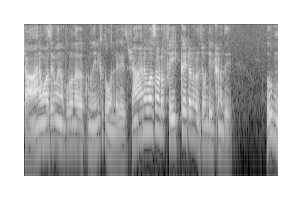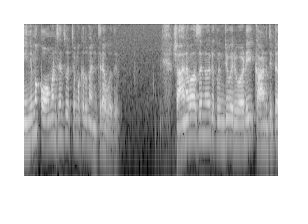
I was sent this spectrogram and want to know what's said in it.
ഷാനവാസിനെ മനഃപൂർവം തകർക്കണമെന്ന് എനിക്ക് തോന്നില്ല കേസ് ഷാനവാസ് അവിടെ ഫേക്ക് ആയിട്ടാണ് കളിച്ചുകൊണ്ടിരിക്കണത് ഒരു മിനിമം കോമൺ സെൻസ് വെച്ച് നമുക്കത് മനസ്സിലാവും അത്. ഷാനവാസിന് ഒരു ക്രിഞ്ച് പരിപാടി കാണിച്ചിട്ട്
